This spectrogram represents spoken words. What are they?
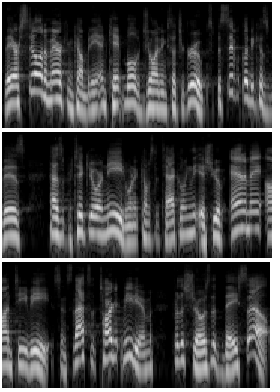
they are still an American company and capable of joining such a group, specifically because Viz has a particular need when it comes to tackling the issue of anime on TV, since that's the target medium for the shows that they sell.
